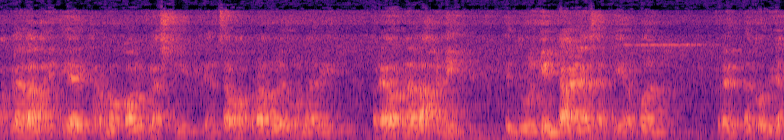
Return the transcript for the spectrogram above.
आपल्याला माहिती आहे थर्मोकॉल प्लास्टिक यांच्या वापरामुळे होणारी पर्यावरणाला हानी हे दोन्ही टाळण्यासाठी आपण प्रयत्न करूया.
